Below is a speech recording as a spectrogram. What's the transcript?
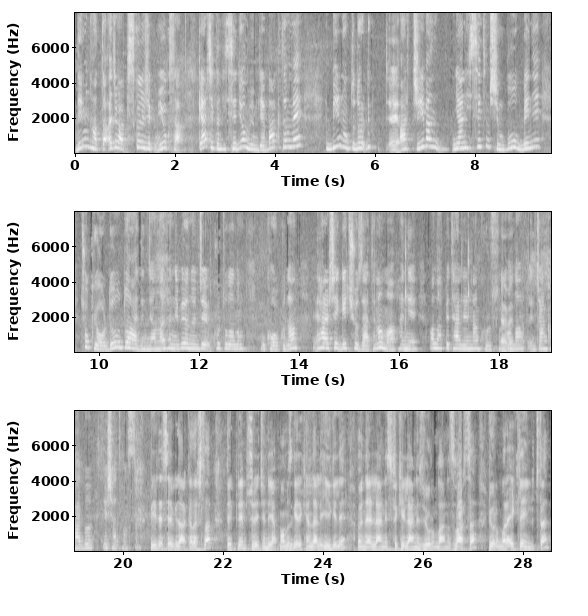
Demin hatta acaba psikolojik mi yoksa gerçekten hissediyor muyum diye baktım ve 1.4'lük e, artçıyı ben yani hissetmişim. Bu beni çok yordu. Dua edin canlar. Hani bir an önce kurtulalım bu korkudan. Her şey geçiyor zaten ama hani Allah beterlerinden korusun. Evet. Allah can kaybı yaşatmasın. Bir de sevgili arkadaşlar deprem sürecinde yapmamız gerekenlerle ilgili önerileriniz, fikirleriniz, yorumlarınız varsa yorumlara ekleyin lütfen.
